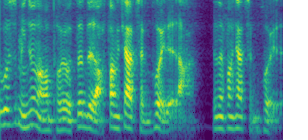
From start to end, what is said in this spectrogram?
如果是民众党的朋友，真的啦，放下陈慧的啦，真的放下陈慧的。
